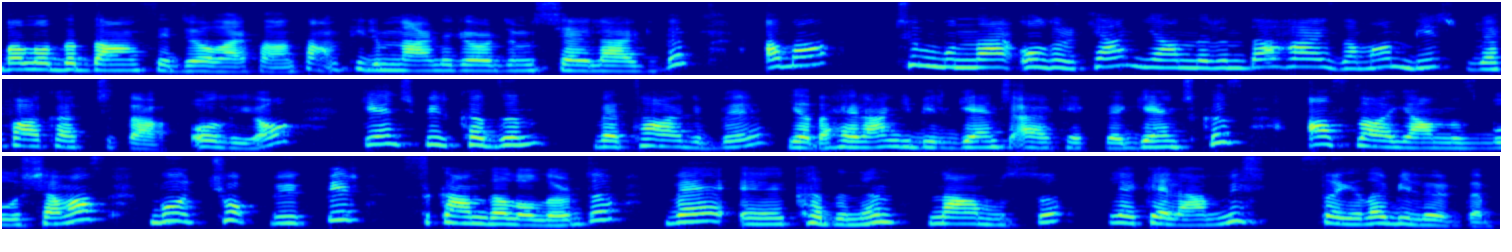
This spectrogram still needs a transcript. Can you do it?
baloda dans ediyorlar falan. Tam filmlerde gördüğümüz şeyler gibi. Ama Tüm bunlar olurken yanlarında her zaman bir refakatçi da oluyor. Genç bir kadın ve talibi ya da herhangi bir genç erkekle genç kız asla yalnız buluşamaz. Bu çok büyük bir skandal olurdu ve e, kadının namusu lekelenmiş sayılabilirdi.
